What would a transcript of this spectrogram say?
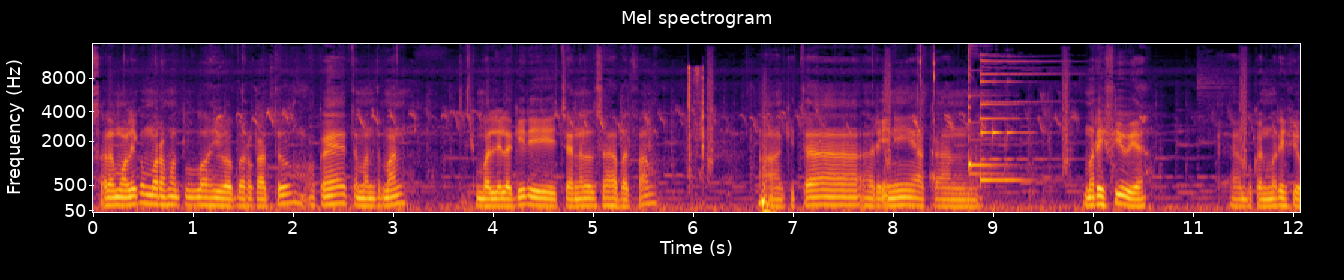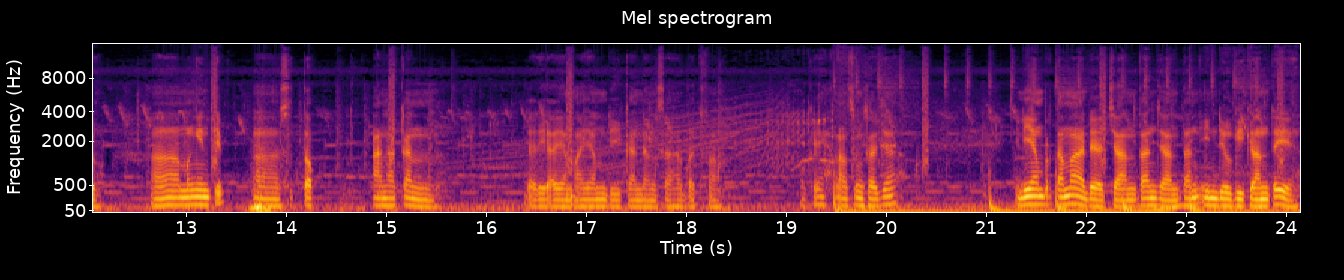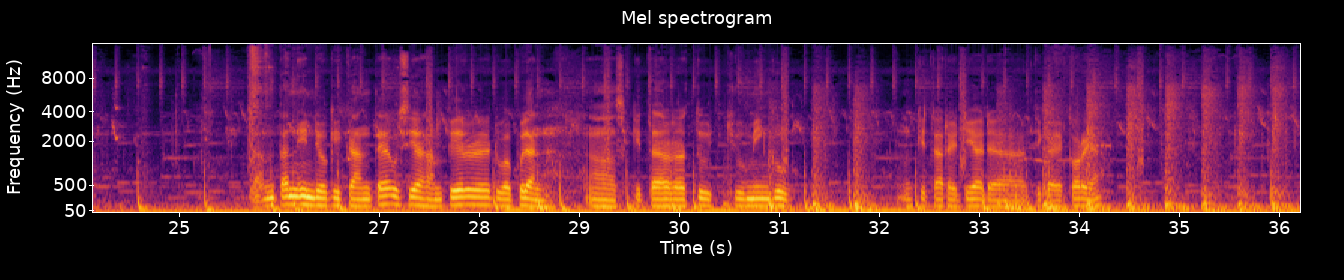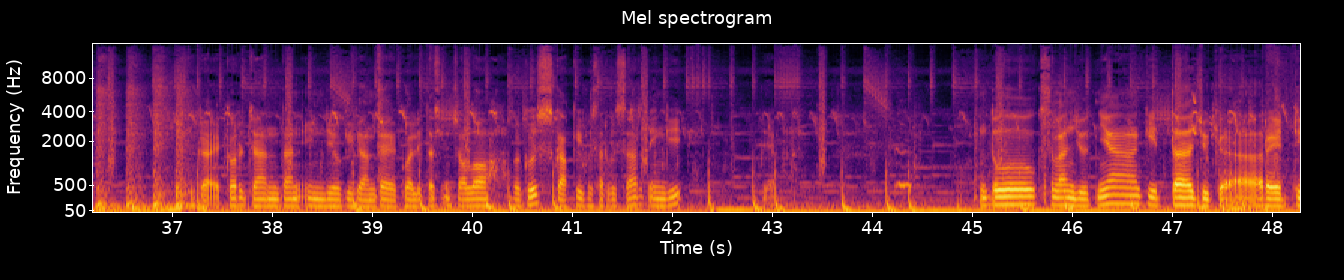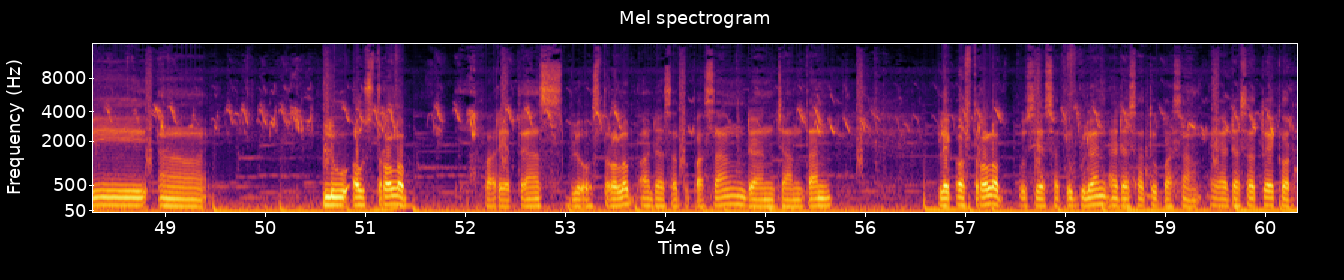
Assalamualaikum warahmatullahi wabarakatuh. Oke teman-teman Kembali lagi di channel Sahabat Farm. Nah, Kita hari ini akan Mereview ya. Eh, Bukan mereview. Uh, Mengintip uh, stok anakan Dari ayam-ayam di kandang Sahabat Farm. Oke langsung saja. Ini yang pertama ada jantan-jantan Indo Gigante. Ya Jantan Indo Gigante usia hampir 2 bulan uh, sekitar 7 minggu. Kita ready ada tiga ekor ya. Tiga ekor jantan Indio gigante. Kualitas insya Allah bagus kaki besar-besar tinggi. Ya. Untuk selanjutnya kita juga ready uh, blue australop varietas blue australop ada satu pasang dan jantan Black Australop usia satu bulan ada satu pasang eh ada satu ekor.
